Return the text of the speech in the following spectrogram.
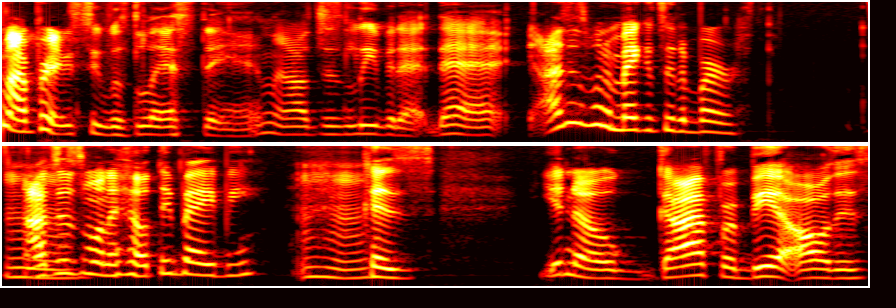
my pregnancy was less than, I'll just leave it at that. I just want to make it to the birth. I just want a healthy baby mm-hmm. because, you know, God forbid all this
